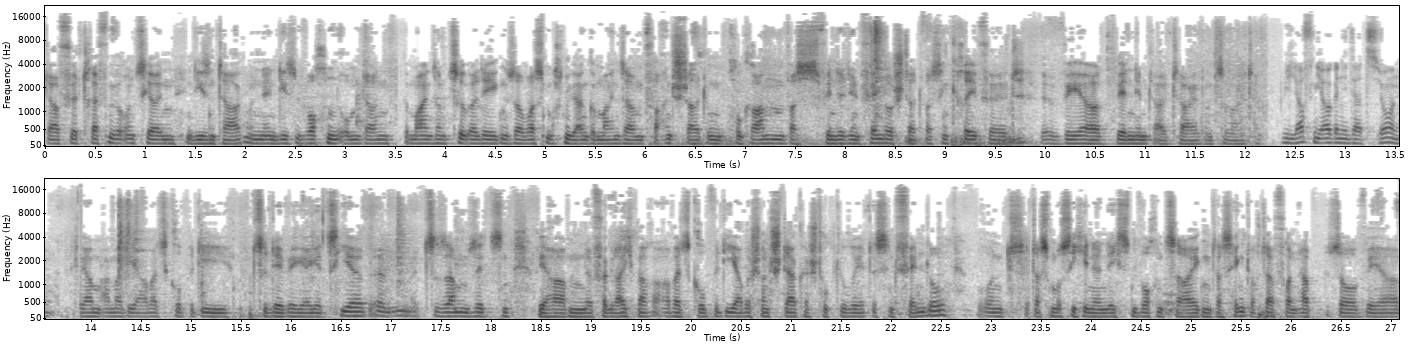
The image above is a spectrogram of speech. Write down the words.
Dafür treffen wir uns ja in, in diesen Tagen und in diesen Wochen, um dann gemeinsam zu überlegen, so was machen wir an gemeinsamen Veranstaltungen, Programmen, was findet in Venlo statt, was in Krefeld, äh, wer, wer nimmt all teil und so weiter. Wie laufen die Organisationen? Wir haben einmal die Arbeitsgruppe, die, zu der wir ja jetzt hier ähm, zusammensitzen. Wir haben eine vergleichbare Arbeitsgruppe, die aber schon stärker strukturiert ist in Venlo. Und das muss sich in den nächsten Wochen zeigen. Das hängt auch davon ab, so wer,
